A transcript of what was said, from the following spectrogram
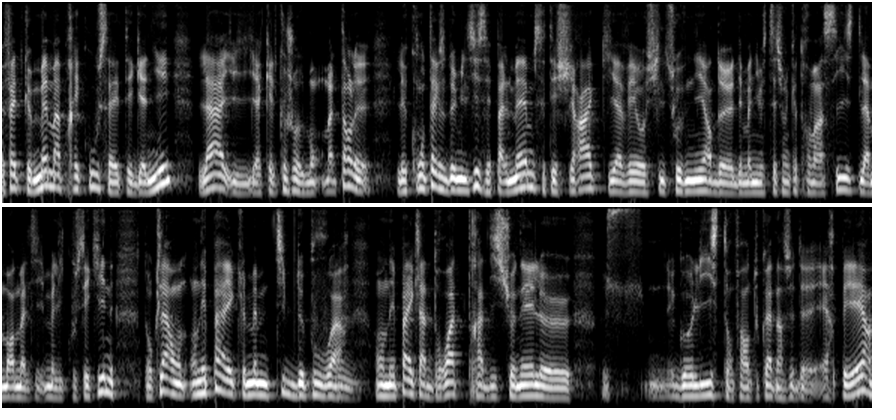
fait que même après coup, ça a été gagné. Là, il y a quelque chose. Bon, maintenant, le, le contexte 2006 n'est pas le même. C'était Chirac qui avait aussi le souvenir de, des manifestations de 86, de la mort de Malik Oussekine donc là, on n'est pas avec le même type de pouvoir. Mm. On n'est pas avec la droite traditionnelle euh, gaulliste, enfin en tout cas d'un RPR.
